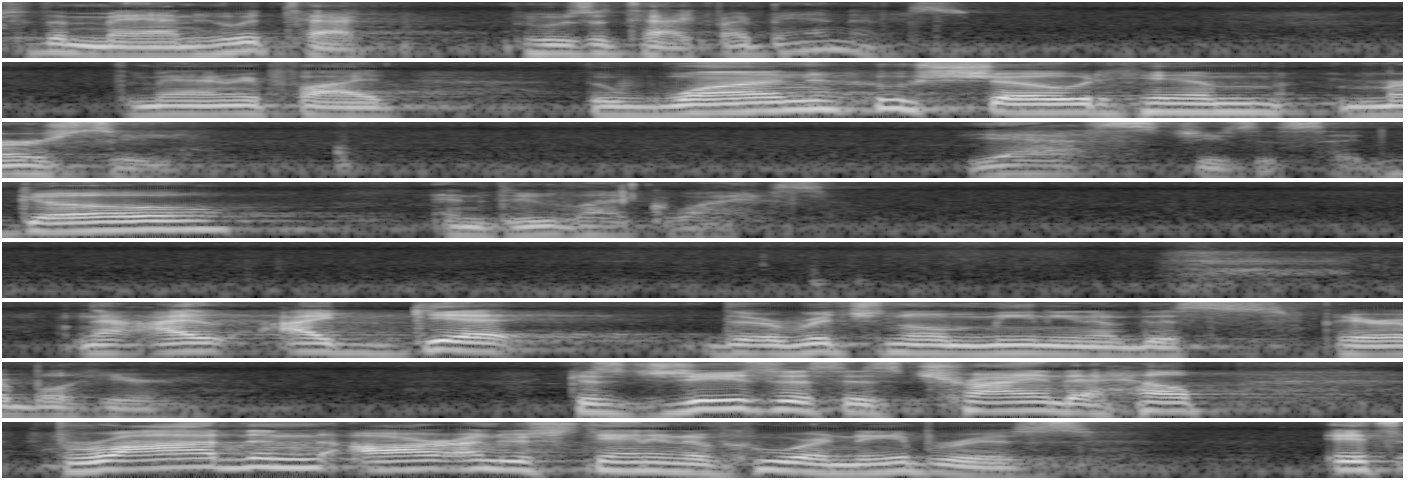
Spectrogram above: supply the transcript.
to the man who attacked who was attacked by bandits? The man replied, The one who showed him mercy. Yes, Jesus said, Go and do likewise. Now, I, I get the original meaning of this parable here because Jesus is trying to help broaden our understanding of who our neighbor is. It's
